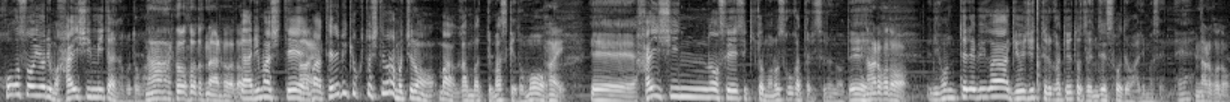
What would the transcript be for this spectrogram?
放送よりも配信みたいなことがなるほどなるほど。ありまして、まあ、テレビ局としてはもちろん、まあ、頑張ってますけども、はいえー、配信の成績がものすごかったりするのでなるほど。日本テレビが牛耳ってるかというと全然そうではありませんね。なるほど、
